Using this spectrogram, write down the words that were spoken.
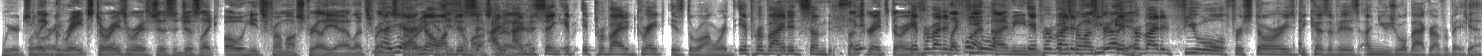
weird were story. they great stories where it's just just like, oh, he's from Australia. Let's write Yeah, a story. yeah, no, 'cause I'm just from saying, I'm, I'm just saying it, it provided great is the wrong word. It provided some Such it- great stories. It provided Like what? fuel. I mean, it provided he's from fu- Australia. it provided fuel for stories because of his unusual background for baseball. Yeah.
